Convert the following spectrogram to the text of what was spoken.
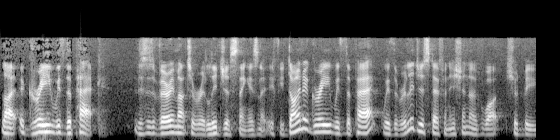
like agree with the pack. This is very much a religious thing, isn't it? If you don't agree with the pack, with the religious definition of what should be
